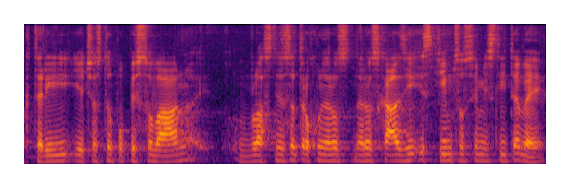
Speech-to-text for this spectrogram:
který je často popisován, vlastně se trochu neroz, nerozchází i s tím, co si myslíte vy.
